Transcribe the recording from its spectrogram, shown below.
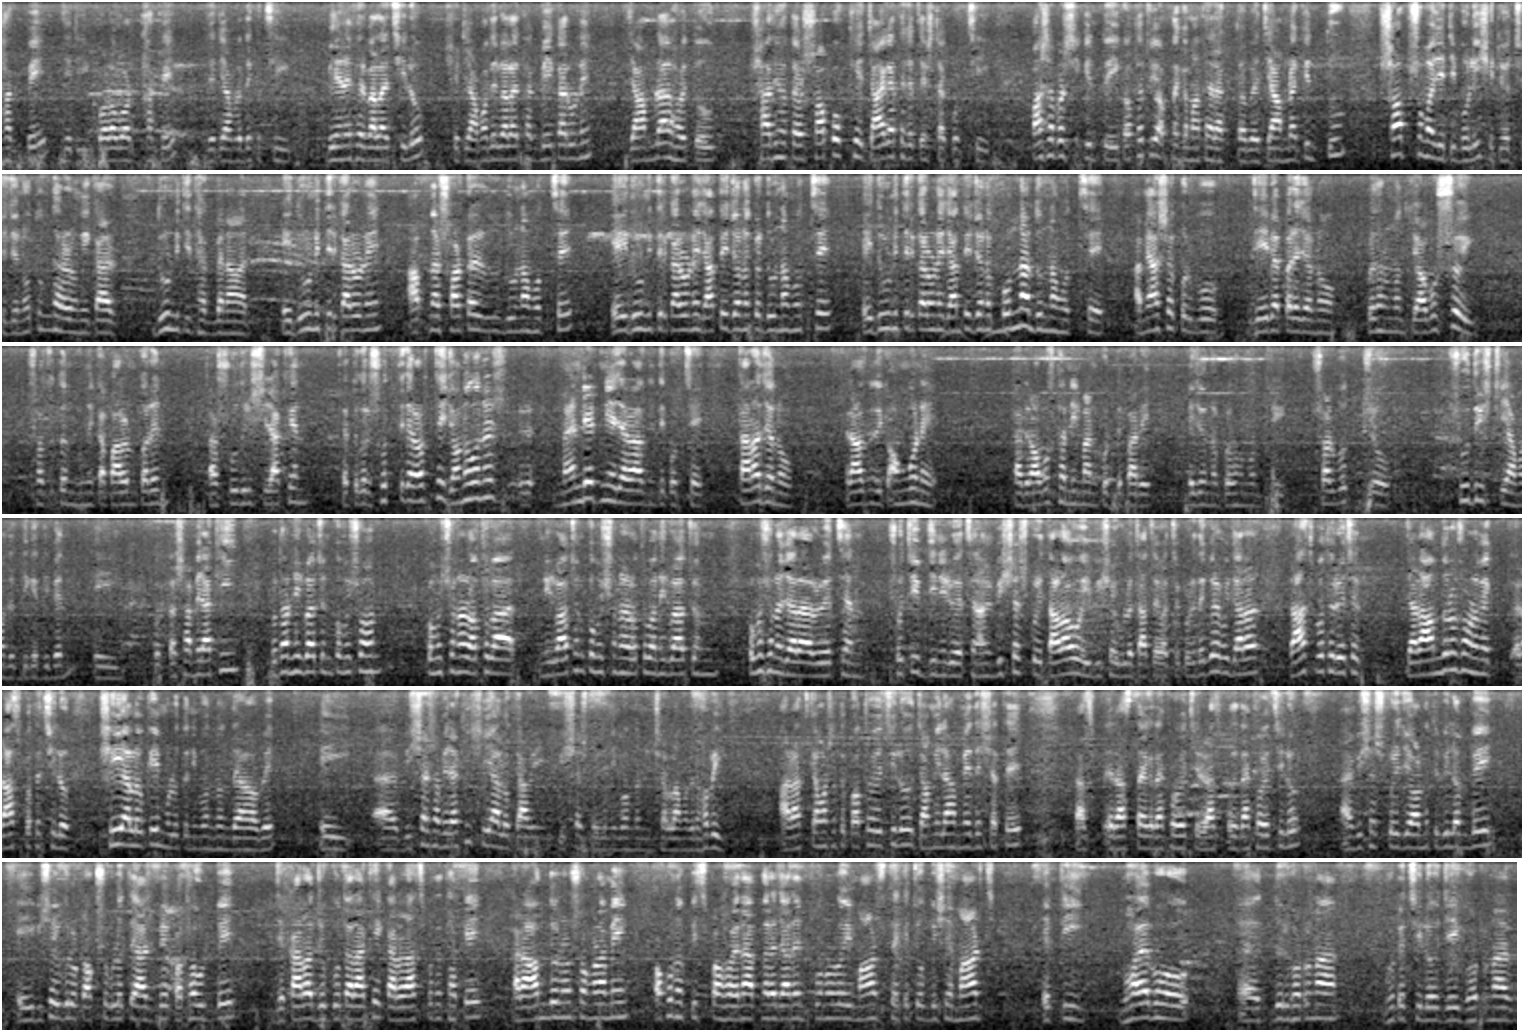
থাকবে, যেটি বরাবর থাকে, যেটি আমরা দেখেছি বিএনএফের বেলায় ছিল, সেটি আমাদের বেলায় থাকবে এই কারণে, যে আমরা হয়তো স্বাধীনতার সপক্ষে জায়গা থেকে চেষ্টা করছি। পাশাপাশি কিন্তু এই কথাটিও আপনাকে মাথায় রাখতে হবে যে আমরা কিন্তু সব সময় যেটি বলি সেটি হচ্ছে যে নতুন ধারার অঙ্গীকার, দুর্নীতি থাকবে না আর। এই দুর্নীতির কারণে আপনার সরকারের দুর্নাম হচ্ছে এই দুর্নীতির কারণে জাতির জনকের দুর্নাম হচ্ছে, এই দুর্নীতির কারণে জাতির জনক কন্যার দুর্নাম হচ্ছে। আমি আশা করব যে এই ব্যাপারে যেন প্রধানমন্ত্রী অবশ্যই সচেতন ভূমিকা পালন করেন, তার সুদৃষ্টি রাখেন, যাতে করে সত্যিকার অর্থেই জনগণের ম্যান্ডেট নিয়ে যারা রাজনীতি করছে, তারা যেন রাজনৈতিক অঙ্গনে তাদের অবস্থান নির্মাণ করতে পারে। এজন্য প্রধানমন্ত্রী সর্বোচ্চ সুদৃষ্টি আমাদের দিকে দিবেন। এই প্রত্যাশা আমি রাখি। প্রধান নির্বাচন কমিশন কমিশনার অথবা নির্বাচন কমিশনার অথবা নির্বাচন কমিশনার যারা রয়েছেন, সচিব যিনি রয়েছেন, আমি বিশ্বাস করি তারাও এই বিষয়গুলো যাচাই বাছাই করে দেখবেন এবং যারা রাজপথে রয়েছে, যারা আন্দোলন সংগ্রামে রাজপথে ছিল, সেই আলোকেই মূলত নিবন্ধন দেওয়া হবে। এই বিশ্বাস আমি রাখি, সেই আলোকে আমি বিশ্বাস করি যে নিবন্ধন ইনশাল্লাহ আমাদের হবেই। আর আজকে আমার সাথে কথা হয়েছিল জামিল আহমেদের সাথে রাস- রাস্তায় দেখা হয়েছিল, রাজপথে দেখা হয়েছিল। আমি বিশ্বাস করি যে অনতিবিলম্বে এই বিষয়গুলো টকশোগুলোতে আসবে, কথা উঠবে। যে কারা যোগ্যতা রাখে, কারা রাজপথে থাকে, কারা আন্দোলন সংগ্রামে কখনো পিছপা হয় না। আপনারা জানেন, পনেরোই মার্চ থেকে চব্বিশে মার্চ একটি ভয়াবহ দুর্ঘটনা ঘটেছিল। যেই ঘটনার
